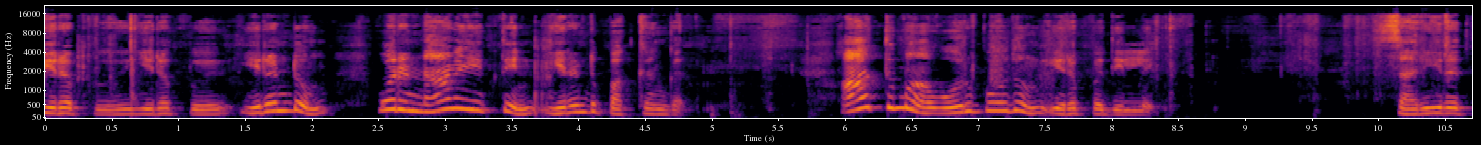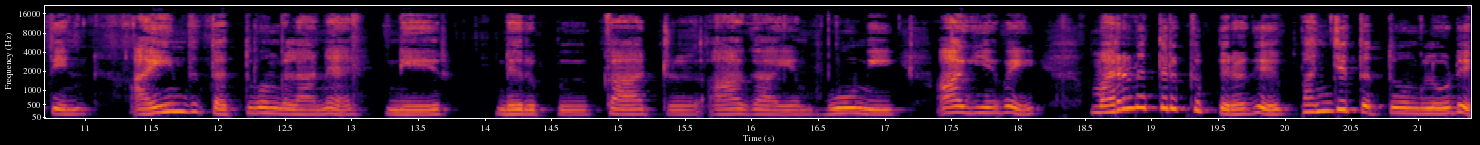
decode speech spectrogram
பிறப்பு இறப்பு இரண்டும் ஒரு நாணயத்தின் இரண்டு பக்கங்கள். ஆத்மா ஒருபோதும் இறப்பதில்லை. சரீரத்தின் ஐந்து தத்துவங்களான நீர் நெருப்பு காற்று ஆகாயம் பூமி ஆகியவை மரணத்திற்கு பிறகு பஞ்ச தத்துவங்களோடு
